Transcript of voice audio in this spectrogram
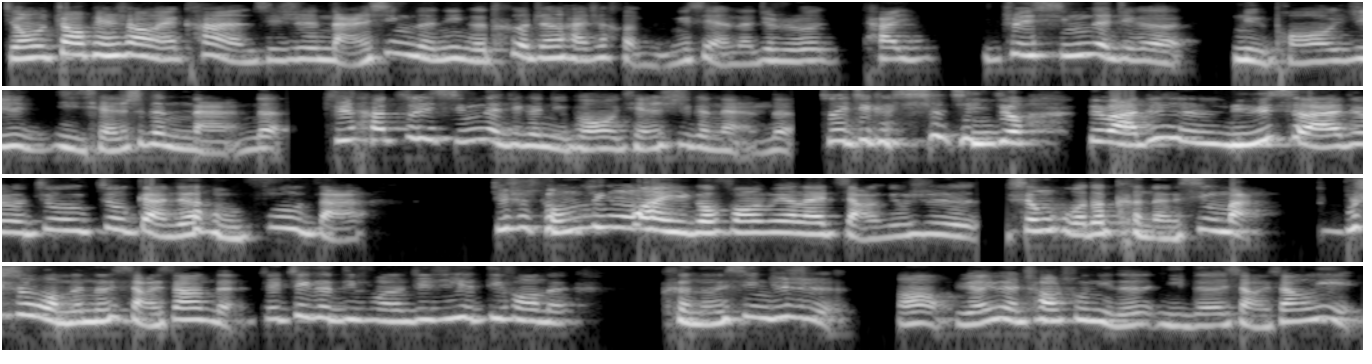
从照片上来看，其实男性的那个特征还是很明显的。就是说，他最新的这个女朋友就是以前是个男的，就是他最新的这个女朋友以前是个男的，所以这个事情就对吧？就是捋起来就就就感觉很复杂。就是从另外一个方面来讲，就是生活的可能性吧。不是我们能想象的，在这个地方，就这些地方的可能性，就是啊，远远超出你的你的想象力。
